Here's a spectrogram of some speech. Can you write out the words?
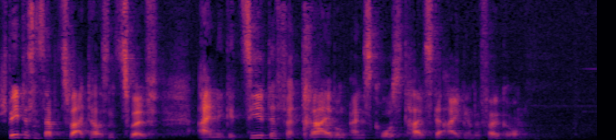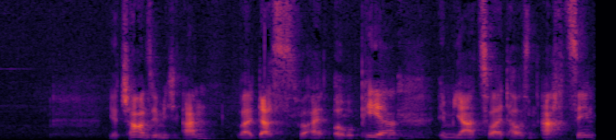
spätestens ab 2012 eine gezielte Vertreibung eines Großteils der eigenen Bevölkerung. Jetzt schauen Sie mich an, weil das für einen Europäer im Jahr 2018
